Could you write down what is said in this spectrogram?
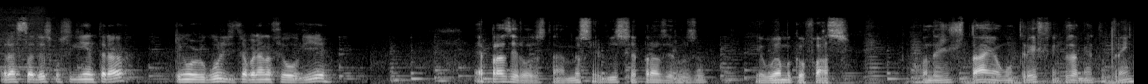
Graças a Deus consegui entrar. Tenho orgulho de trabalhar na ferrovia. É prazeroso, tá? Meu serviço é prazeroso. Eu amo o que eu faço. Quando a gente está em algum trecho, tem cruzamento do trem,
